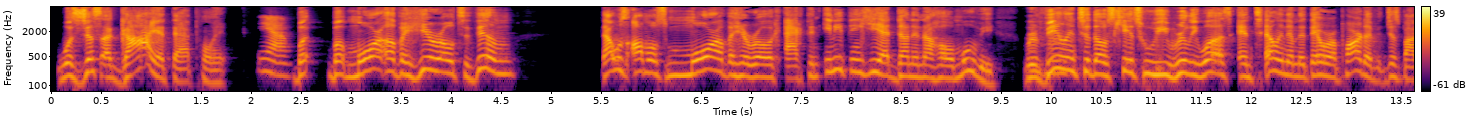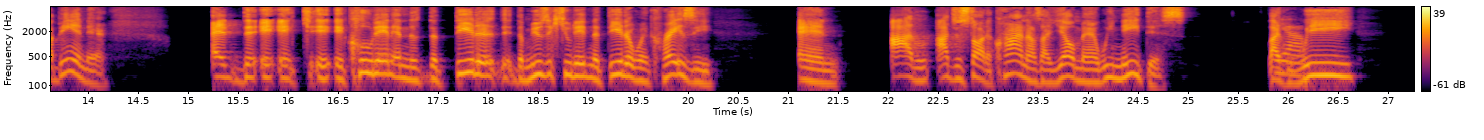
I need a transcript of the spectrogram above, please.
was just a guy at that point, Yeah. but but more of a hero to them. That was almost more of a heroic act than anything he had done in the whole movie, mm-hmm. revealing to those kids who he really was and telling them that they were a part of it just by being there. And the- it it, it, it clued in, and the, the theater, the, the music cued in, the theater went crazy, and I I just started crying. I was like, "Yo, man, we need this. Like Yeah. we,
